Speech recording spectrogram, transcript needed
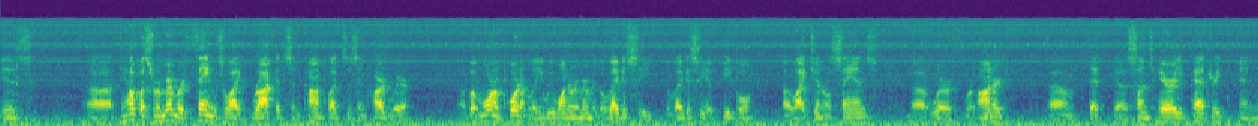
is uh, to help us remember things like rockets and complexes and hardware. Uh, but more importantly, we want to remember the legacy, the legacy of people uh, like General Sands. Uh, we're, we're honored um, that uh, sons Harry, Patrick, and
